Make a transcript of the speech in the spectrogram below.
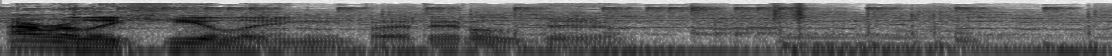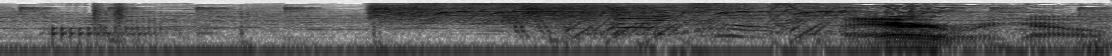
Not really healing, but it'll do. Uh, there we go.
